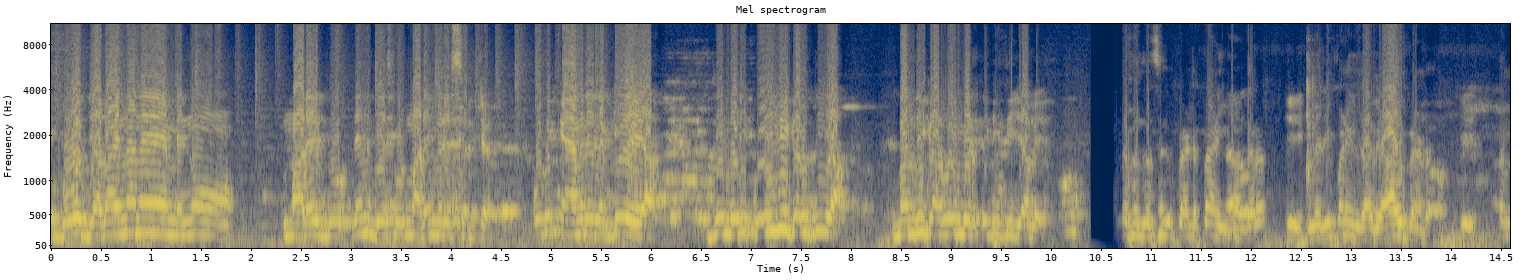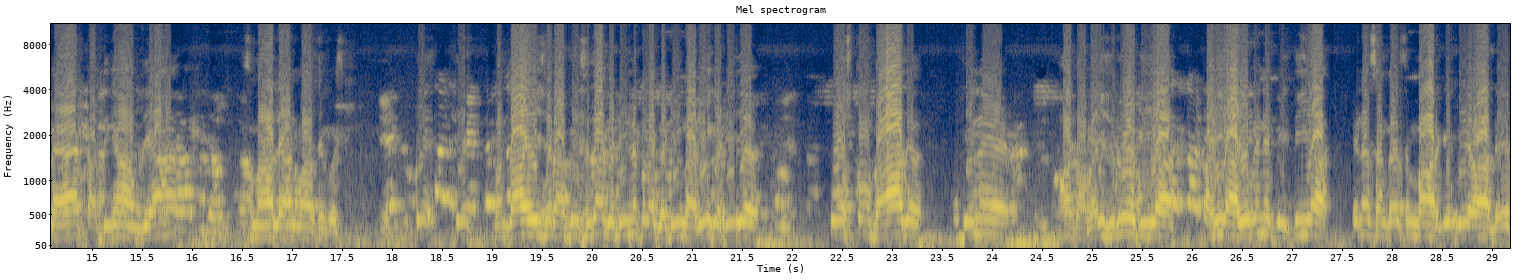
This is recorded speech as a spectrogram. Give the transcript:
ਬਹੁਤ ਜ਼ਿਆਦਾ ਇਹਨਾਂ ਨੇ ਮੈਨੂੰ ਮਾਰੇ ਦੋ ਤਿੰਨ ਬੇਸਬਾਲ ਮਾਰੇ ਮੇਰੇ ਸਿਰ 'ਚ। ਉਹਦੇ ਕੈਮਰੇ ਲੱਗੇ ਹੋਏ ਆ। ਜੇ ਮੇਰੀ ਕੋਈ ਵੀ ਗਲਤੀ ਆ ਬੰਦੀ ਕਾਰਵਾਈ ਮੇਰੇ ਤੇ ਕੀਤੀ ਜਾਵੇ। ਲਖਵਿੰਦਰ ਸਿੰਘ ਪਿੰਡ ਭੈਣੀ ਨਗਰ। ਮੇਰੀ ਭਣੀ ਦਾ ਵਿਆਹ ਸੀ ਪਿੰਡ। ਤੇ ਮੈਂ ਕਰਦੀਆਂ ਆਉਂਦਿਆ ਸਮਾਨ ਲੈਣ ਵਾਸਤੇ ਕੁਝ ਤੇ ਬੰਦਾ ਇਹ ਸ਼ਰਾਬੀ ਸਿੱਧਾ ਗੱਡੀ ਨੇ ਪਹਿਲਾਂ ਗੱਡੀ ਮਾਰੀ ਗੱਡੀ 'ਚ। ਉਸ ਤੋਂ ਬਾਅਦ ਇਹਨੇ ਹੱਥਾਬਾਈ ਸ਼ੁਰੂ ਹੋ ਗਈ ਆ। ਅਸੀਂ ਆਏ ਪਏ ਨੇ ਪੀਤੀ ਆ। ਇਹਨੇ ਸੰਗਤ ਮਾਰ ਕੇ ਵੀ ਸਾਡੇ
